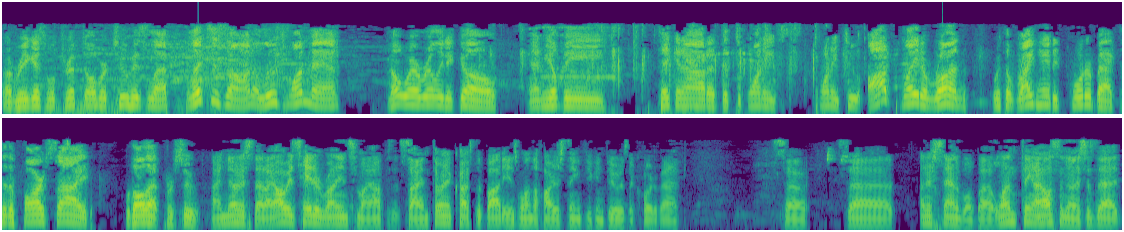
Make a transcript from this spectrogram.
Rodriguez will drift over to his left. Blitz is on, eludes one man, nowhere really to go, and he'll be taken out at the 20, 22. Odd play to run with a right-handed quarterback to the far side with all that pursuit. I noticed that. I always hated running to my opposite side, and throwing across the body is one of the hardest things you can do as a quarterback. So it's uh, understandable. But one thing I also noticed is that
